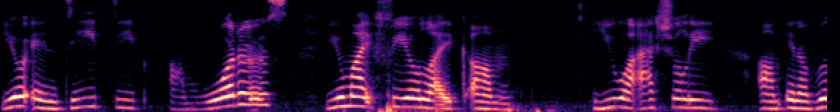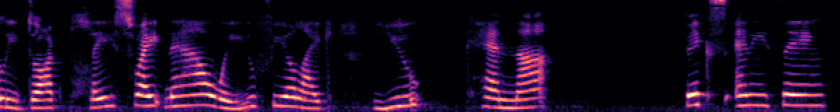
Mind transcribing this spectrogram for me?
You're in deep, deep um, waters. You might feel like um, you are actually um, in a really dark place right now where you feel like you cannot fix anything.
